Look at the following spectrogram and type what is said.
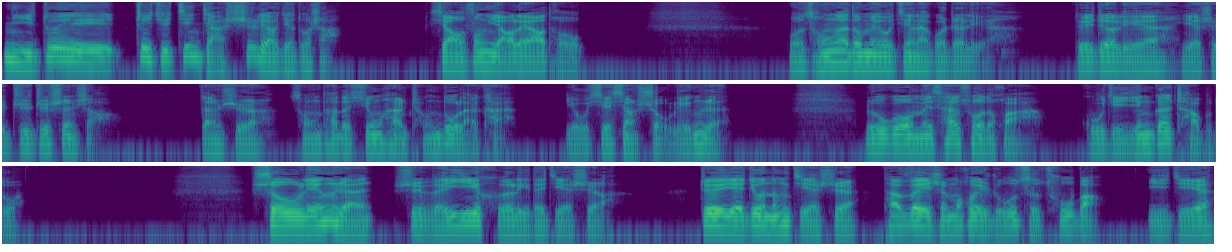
你对这具金甲尸了解多少？”小峰摇了摇头：“我从来都没有进来过这里，对这里也是知之甚少。但是从他的凶悍程度来看。”有些像守灵人，如果我没猜错的话，估计应该差不多。守灵人是唯一合理的解释了，这也就能解释他为什么会如此粗暴，以及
